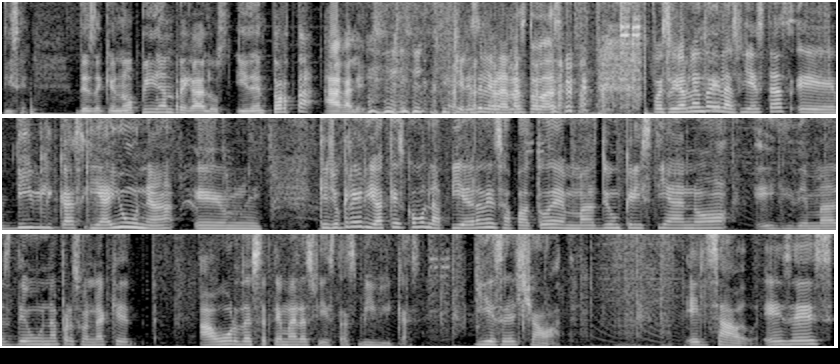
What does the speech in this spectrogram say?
dice, desde que no pidan regalos y den torta, hágale. Quiere celebrarlas todas. pues estoy hablando de las fiestas eh, bíblicas y hay una em, que yo creería que es como la piedra en el zapato de más de un cristiano y de más de una persona que aborda este tema de las fiestas bíblicas y es el Shabbat, el sábado. Ese es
